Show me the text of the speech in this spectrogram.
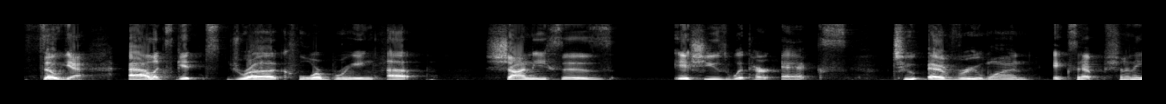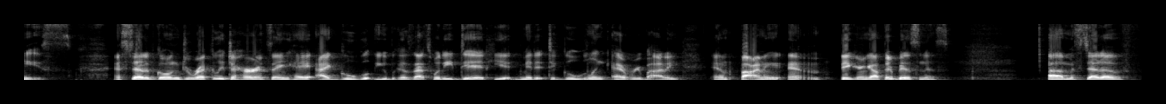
so yeah, Alex gets drug for bringing up Shanice's issues with her ex to everyone except Shanice. Instead of going directly to her and saying, "Hey, I googled you," because that's what he did. He admitted to googling everybody and finding and figuring out their business. Um, instead of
